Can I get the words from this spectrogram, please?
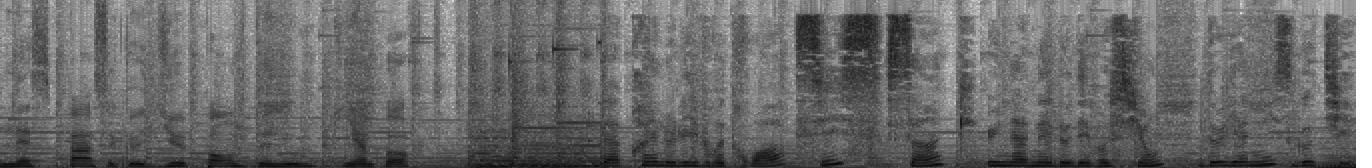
N'est-ce pas ce que Dieu pense de nous qui importe? D'après le livre 3, 6, 5, Une année de dévotion, de Yanis Gauthier.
